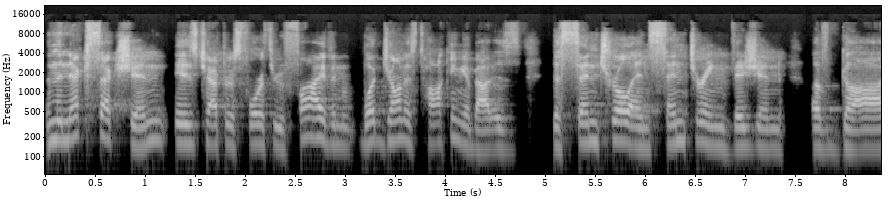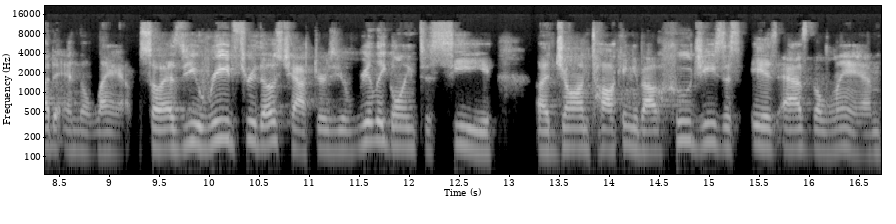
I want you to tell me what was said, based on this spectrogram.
And the next section is chapters four through five. And what John is talking about is the central and centering vision of God and the Lamb. So as you read through those chapters, you're really going to see uh, John talking about who Jesus is as the Lamb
